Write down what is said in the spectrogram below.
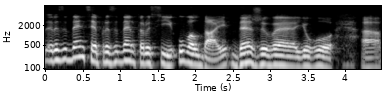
резиденція президента Росії у Валдаї, де живе його. е,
